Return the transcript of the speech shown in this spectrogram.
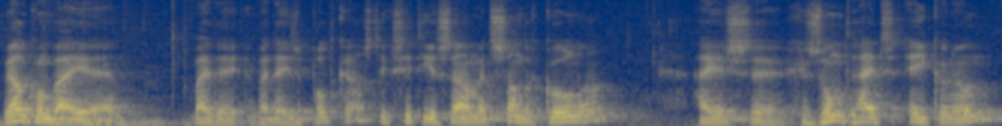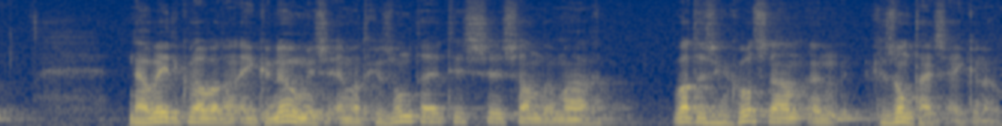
Welkom bij, uh, bij, de, bij deze podcast. Ik zit hier samen met Sander Koolman. Hij is uh, gezondheidseconoom. Nou weet ik wel wat een econoom is en wat gezondheid is, uh, Sander, maar wat is in godsnaam een gezondheidseconoom?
